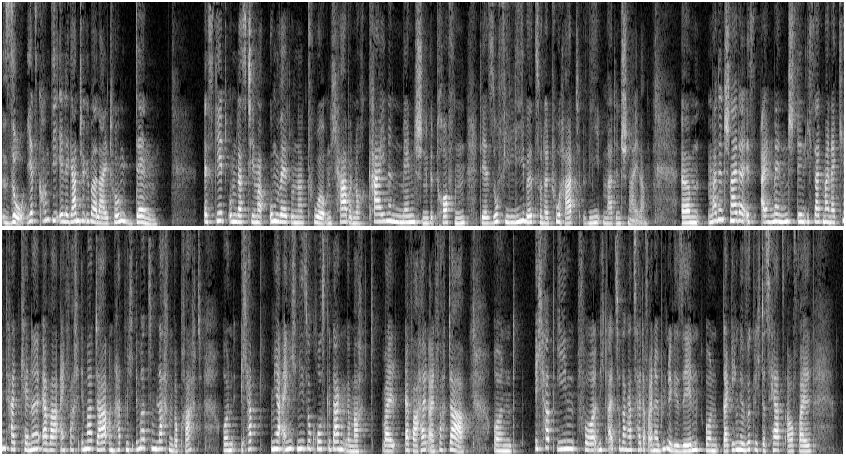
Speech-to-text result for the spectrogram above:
So, jetzt kommt die elegante Überleitung, denn es geht um das Thema Umwelt und Natur und ich habe noch keinen Menschen getroffen, der so viel Liebe zur Natur hat wie Martin Schneider. Ähm, Martin Schneider ist ein Mensch, den ich seit meiner Kindheit kenne. Er war einfach immer da und hat mich immer zum Lachen gebracht. Und ich habe mir eigentlich nie so groß Gedanken gemacht, weil er war halt einfach da. Und ich habe ihn vor nicht allzu langer Zeit auf einer Bühne gesehen und da ging mir wirklich das Herz auf, weil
